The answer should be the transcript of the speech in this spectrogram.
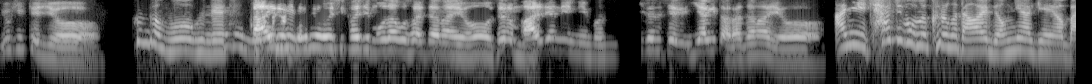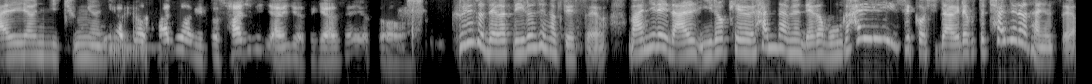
60대죠. 그러니까 뭐, 근데, 그- 나이를 그게- 전혀 의식하지 못하고 살잖아요. 저는 말년이님은 이런 세- 이야기도 안 하잖아요. 아니, 자주 보면 그런 거 나와요. 명리학이에요. 말년이, 중년이. 그러니까 또 사주하기 또 사실이지 아니지 어떻게 하세요 또. 그래서 내가 또 이런 생각도 했어요. 만일에 날 이렇게 한다면 내가 뭔가 할 일이 있을 것이다. 그래고 또 찾으러 다녔어요.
